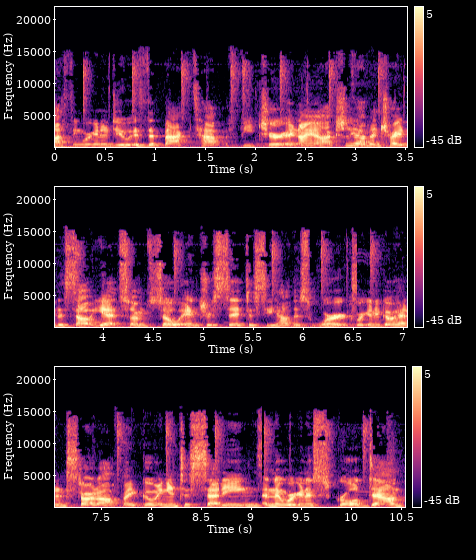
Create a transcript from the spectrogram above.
last thing we're gonna do is the back tap feature and I actually haven't tried this out yet so I'm so interested to see how this works. We're gonna go ahead and start off by going into settings and then we're gonna scroll down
